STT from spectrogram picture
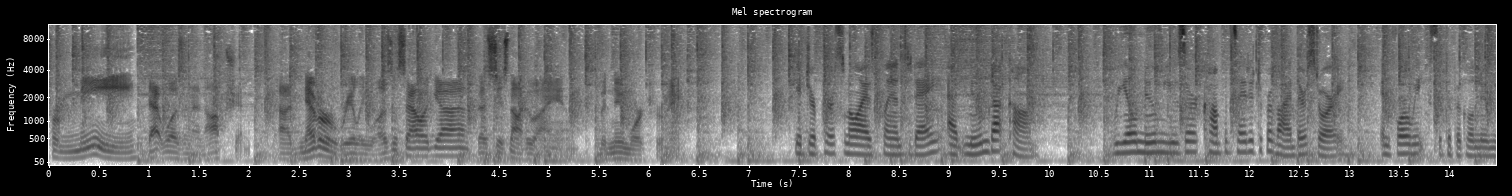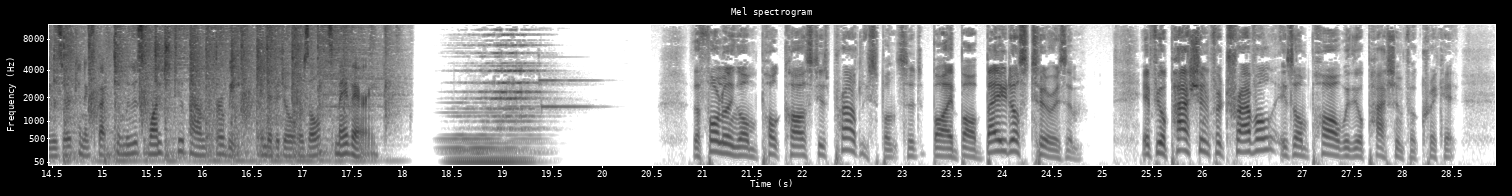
For me, that wasn't an option. I never really was a salad guy. That's just not who I am. But Noom worked for me. Get your personalized plan today at Noom.com. Real Noom user compensated to provide their story. In four weeks, the typical Noom user can expect to lose one to two pounds per week. Individual results may vary. The following on podcast is proudly sponsored by Barbados Tourism. If your passion for travel is on par with your passion for cricket,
